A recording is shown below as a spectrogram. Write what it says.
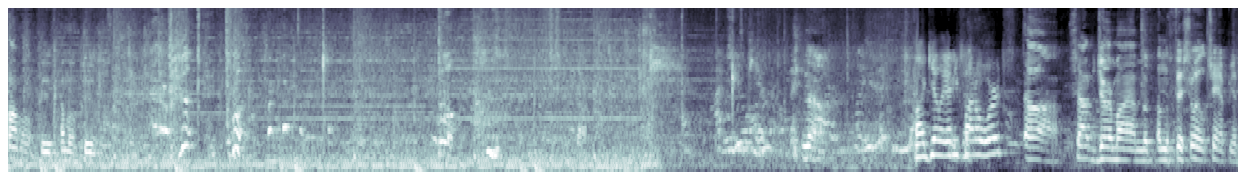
I'm gonna puke. I'm gonna puke. No. All right, Gilly, any final words? Uh, shout out to Jeremiah. I'm the, I'm the fish oil champion.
